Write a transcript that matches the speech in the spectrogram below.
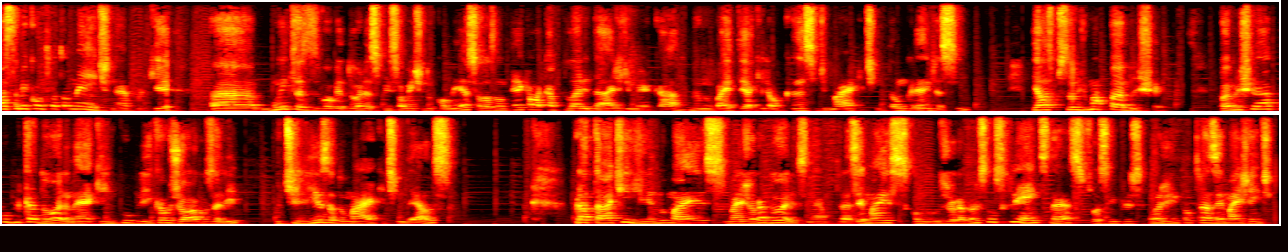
mas também contratualmente, né? Porque uh, muitas desenvolvedoras, principalmente no começo, elas não têm aquela capilaridade de mercado, né? não vai ter aquele alcance de marketing tão grande assim, e elas precisam de uma publisher. Publisher é a publicadora, né? Quem publica os jogos ali, utiliza do marketing delas para estar tá atingindo mais, mais jogadores, né? Trazer mais, os jogadores são os clientes, né? Se fosse empresa de tecnologia, então trazer mais gente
